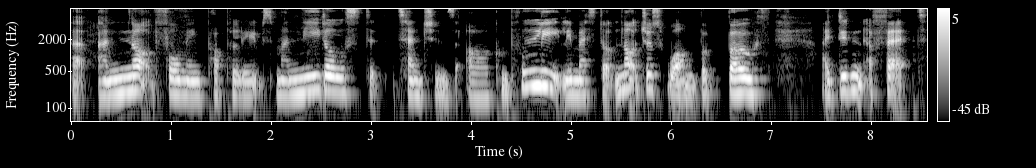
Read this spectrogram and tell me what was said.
that I'm not forming proper loops. My needle tensions are completely messed up, not just one, but both. I didn't affect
